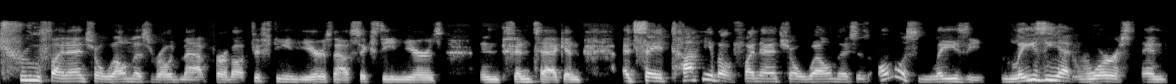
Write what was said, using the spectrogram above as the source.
true financial wellness roadmap for about 15 years now, 16 years in fintech. And I'd say talking about financial wellness is almost lazy, lazy at worst, and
